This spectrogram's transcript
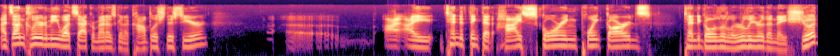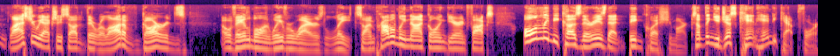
it's unclear to me what Sacramento is going to accomplish this year. Uh, I, I tend to think that high scoring point guards tend to go a little earlier than they should. Last year, we actually saw that there were a lot of guards available on waiver wires late. So I'm probably not going De'Aaron Fox only because there is that big question mark, something you just can't handicap for.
